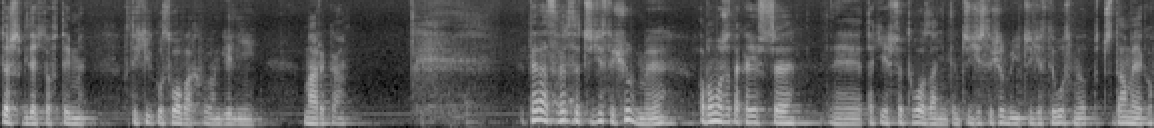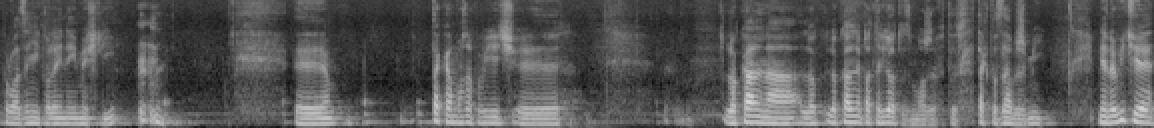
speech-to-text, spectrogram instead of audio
Też widać to w, tym, w tych kilku słowach w Ewangelii Marka. Teraz werset 37 Albo może taka jeszcze, e, takie jeszcze tło, zanim ten 37 i 38 odczytamy jako wprowadzenie kolejnej myśli. E, taka można powiedzieć e, lokalna, lo, lokalny patriotyzm może, tak to zabrzmi. Mianowicie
